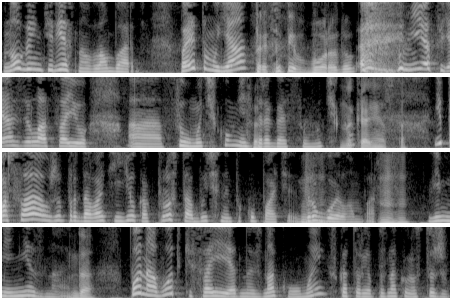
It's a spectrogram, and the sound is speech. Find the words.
много интересного в ломбарде. Поэтому я... Прицепив бороду. Нет, я взяла свою а, сумочку, у меня есть дорогая сумочка. Наконец-то. И пошла уже продавать ее как просто обычный покупатель. Другой ломбард, где меня не знают. Да по наводке своей одной знакомой, с которой я познакомилась тоже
